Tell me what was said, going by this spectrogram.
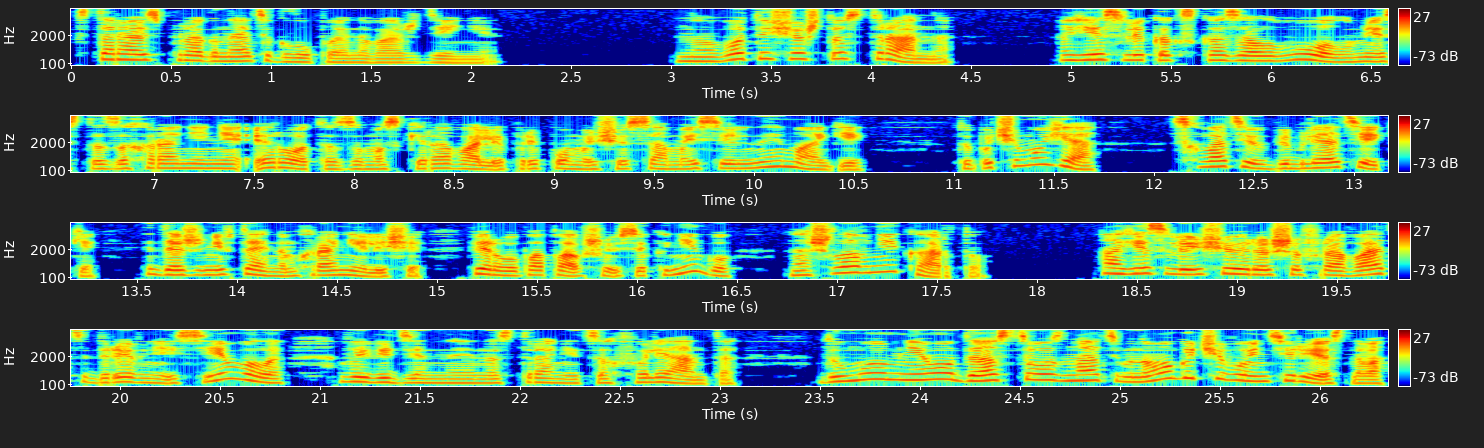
стараясь прогнать глупое наваждение. Но вот еще что странно. Если, как сказал Вол, место захоронения Эрота замаскировали при помощи самой сильной магии, то почему я, схватив в библиотеке и даже не в тайном хранилище первую попавшуюся книгу, нашла в ней карту? А если еще и расшифровать древние символы, выведенные на страницах фолианта, думаю, мне удастся узнать много чего интересного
